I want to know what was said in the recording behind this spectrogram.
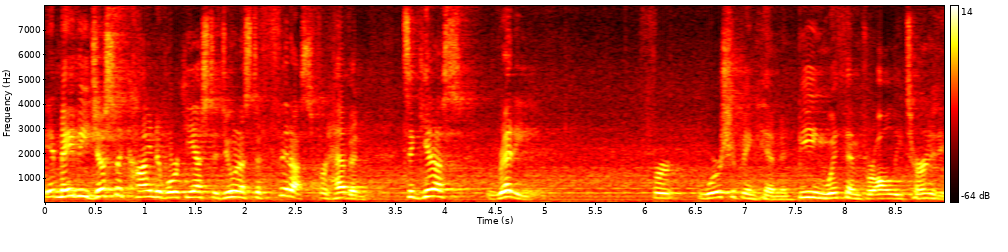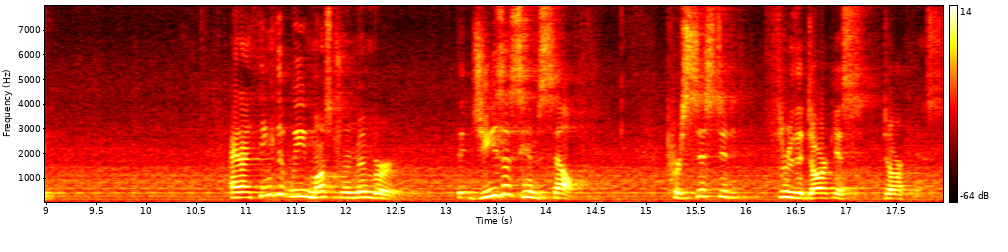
It may be just the kind of work He has to do in us to fit us for heaven, to get us ready for worshiping Him and being with Him for all eternity. And I think that we must remember that Jesus Himself persisted through the darkest darkness.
